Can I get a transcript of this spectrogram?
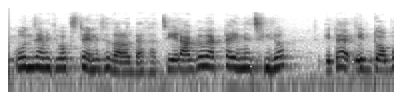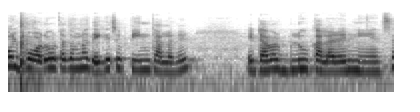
কোন জ্যামিতি বক্সটা এনেছে দাঁড়াও দেখাচ্ছি। এর আগেও একটা এনেছিল। এটা এর ডবল বড় ওটা তোমরা দেখেছ পিঙ্ক কালারের এটা আবার ব্লু কালারের নিয়েছে।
